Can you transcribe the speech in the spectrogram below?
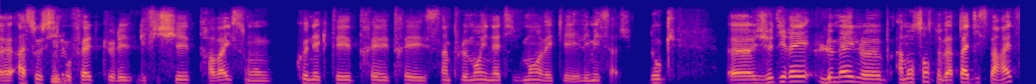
euh, associé mmh. au fait que les, fichiers de travail sont connectés très, très simplement et nativement avec les, messages. Donc, euh, je dirais, le mail, à mon sens, ne va pas disparaître.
